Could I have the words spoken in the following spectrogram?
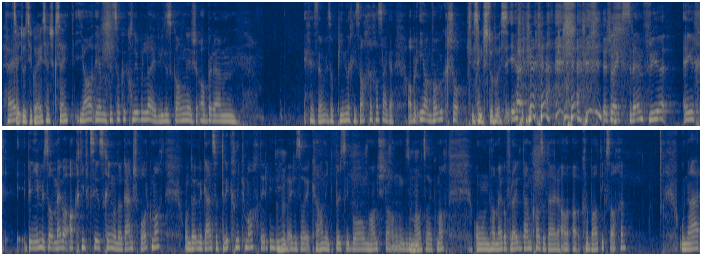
Hey, 2001 hast du gesagt? ja, ich habe mir jetzt auch ein bisschen überlegt, wie das gegangen ist, aber ähm, ich so peinliche Sachen kann sagen aber ich habe wirklich schon... Du es? Ja, ich habe schon extrem früh eigentlich bin ich immer so mega aktiv als Kind und habe gerne Sport gemacht und habe immer gerne so Trickli gemacht irgendwie, Mhm. weißt du, so, keine Ahnung, Büsselbaum, Handstangen, das mhm. halt so gemacht und habe mega Freude daran gehabt, so dieser Akrobatik-Sachen. Und dann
